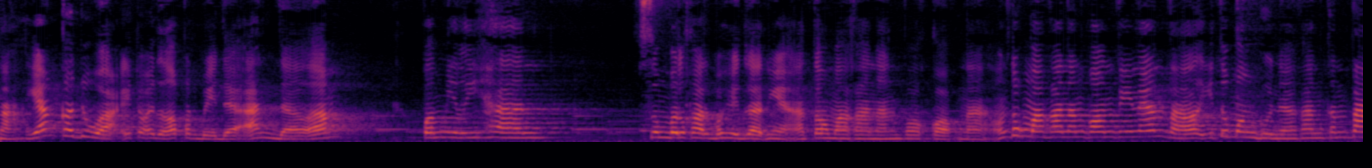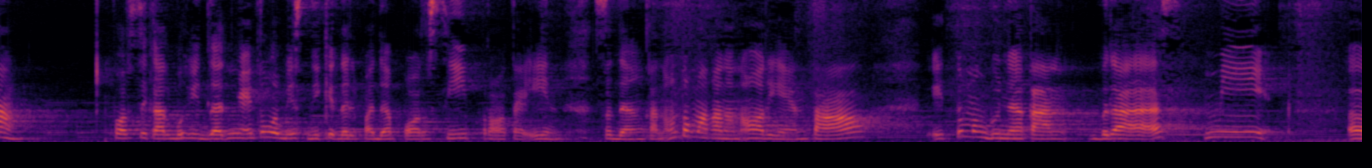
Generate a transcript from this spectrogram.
Nah, yang kedua itu adalah perbedaan dalam pemilihan sumber karbohidratnya atau makanan pokok. Nah, untuk makanan kontinental itu menggunakan kentang porsi karbohidratnya itu lebih sedikit daripada porsi protein. Sedangkan untuk makanan oriental itu menggunakan beras, mie, e,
